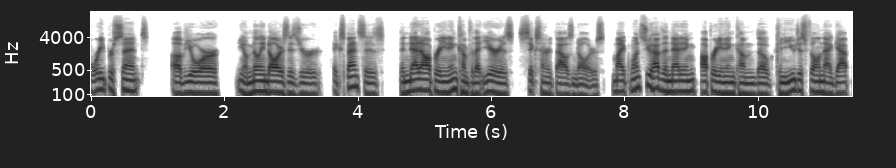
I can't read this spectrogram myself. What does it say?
40% of your, you know, million dollars is your expenses, the net operating income for that year is $600,000. Mike, once you have the net in- operating income though, can you just fill in that gap?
